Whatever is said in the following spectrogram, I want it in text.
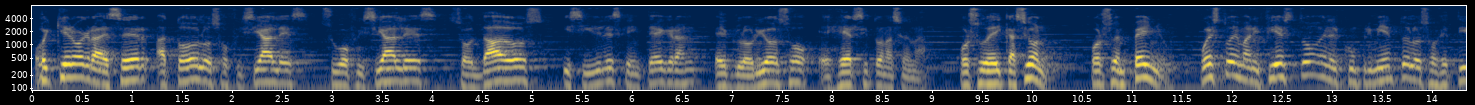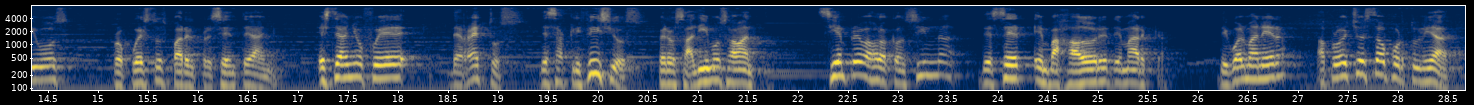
Hoy quiero agradecer a todos los oficiales, suboficiales, soldados y civiles que integran el glorioso Ejército Nacional, por su dedicación, por su empeño, puesto de manifiesto en el cumplimiento de los objetivos propuestos para el presente año. Este año fue de retos, de sacrificios, pero salimos avante, siempre bajo la consigna de ser embajadores de marca. De igual manera, aprovecho esta oportunidad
